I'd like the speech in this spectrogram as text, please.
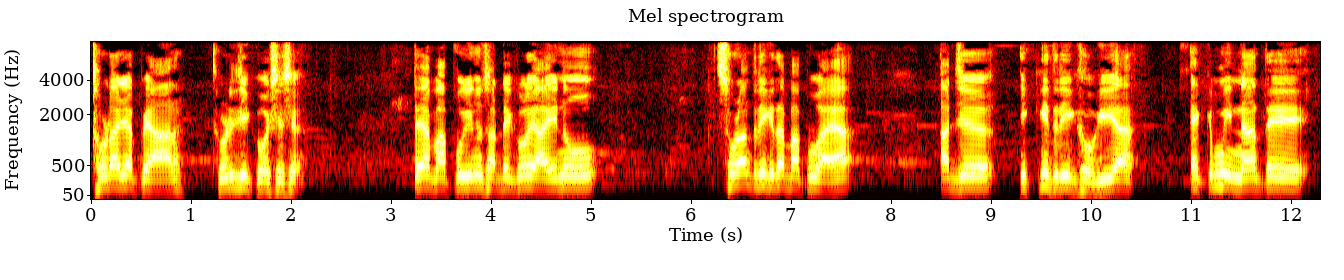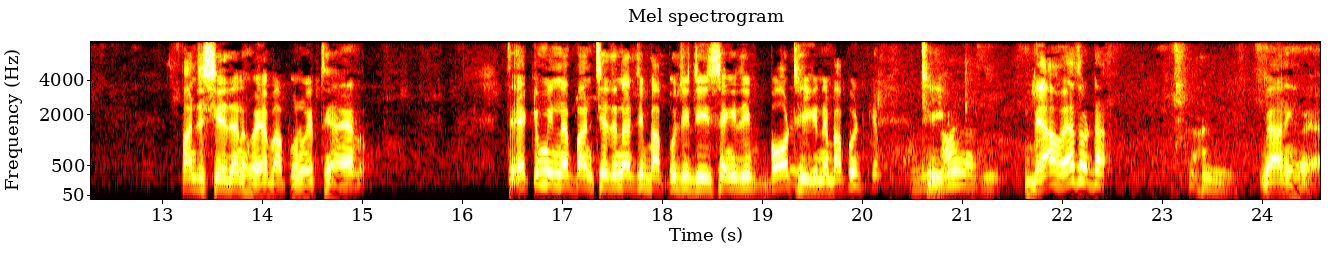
ਥੋੜਾ ਜਿਹਾ ਪਿਆਰ ਥੋੜੀ ਜੀ ਕੋਸ਼ਿਸ਼ ਤੇ ਆ ਬਾਪੂ ਜੀ ਨੂੰ ਸਾਡੇ ਕੋਲੇ ਆਏ ਨੂੰ 16 ਤਰੀਕ ਦਾ ਬਾਪੂ ਆਇਆ। ਅੱਜ 21 ਤਰੀਕ ਹੋ ਗਈ ਆ, ਇੱਕ ਮਹੀਨਾ ਤੇ 5-6 ਦਿਨ ਹੋਇਆ ਬਾਪੂ ਨੂੰ ਇੱਥੇ ਆਇਆ ਨੂੰ। ਤੇ ਇੱਕ ਮਹੀਨਾ 5-6 ਦਿਨਾਂ 'ਚ ਬਾਪੂ ਜਗਜੀਤ ਸਿੰਘ ਜੀ ਬਹੁਤ ਠੀਕ ਨੇ। ਬਾਪੂ ਠੀਕ। ਵਿਆਹ ਹੋਇਆ ਤੁਹਾਡਾ? ਵਿਆਹ ਨਹੀਂ ਹੋਇਆ।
